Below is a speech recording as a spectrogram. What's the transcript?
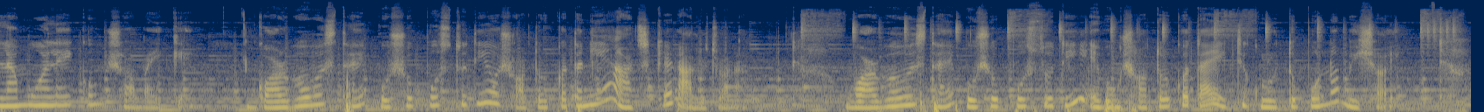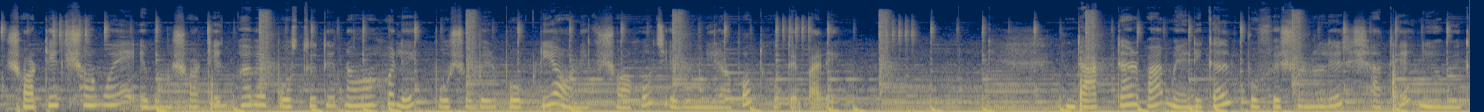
আসসালামু আলাইকুম সবাইকে। গর্ভাবস্থায় প্রসব প্রস্তুতি ও সতর্কতা নিয়ে আজকের আলোচনা। গর্ভাবস্থায় প্রসব প্রস্তুতি এবং সতর্কতা একটি গুরুত্বপূর্ণ বিষয়। সঠিক সময়ে এবং সঠিকভাবে প্রস্তুতি নেওয়া হলে প্রসবের প্রক্রিয়া অনেক সহজ এবং নিরাপদ হতে পারে। ডাক্তার বা মেডিকেল প্রফেশনালের সাথে নিয়মিত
